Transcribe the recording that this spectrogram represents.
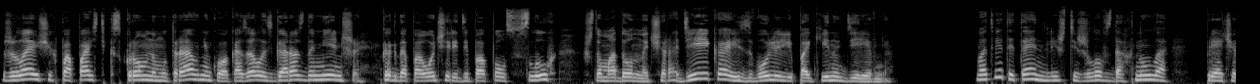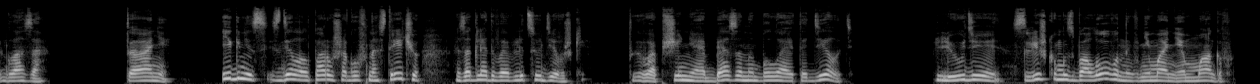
Желающих попасть к скромному травнику оказалось гораздо меньше, когда по очереди пополз слух, что Мадонна-чародейка изволили покинуть деревню». В ответ Итайн лишь тяжело вздохнула, пряча глаза. «Таня!» Игнис сделал пару шагов навстречу, заглядывая в лицо девушки. Ты вообще не обязана была это делать. Люди слишком избалованы вниманием магов.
